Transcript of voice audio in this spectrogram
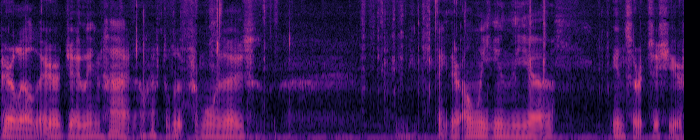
parallel there, Jalin Hyatt. I'll have to look for more of those. I think they're only in the uh, inserts this year.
